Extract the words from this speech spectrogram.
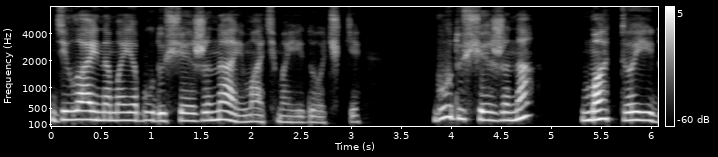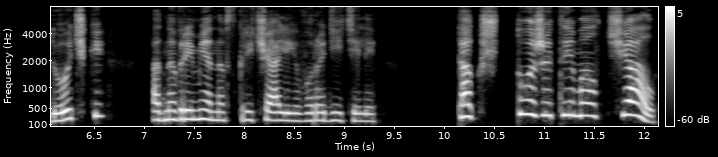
Дилайна моя будущая жена и мать моей дочки. «Будущая жена? Мать твоей дочки?» — одновременно вскричали его родители. «Так что же ты молчал?»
